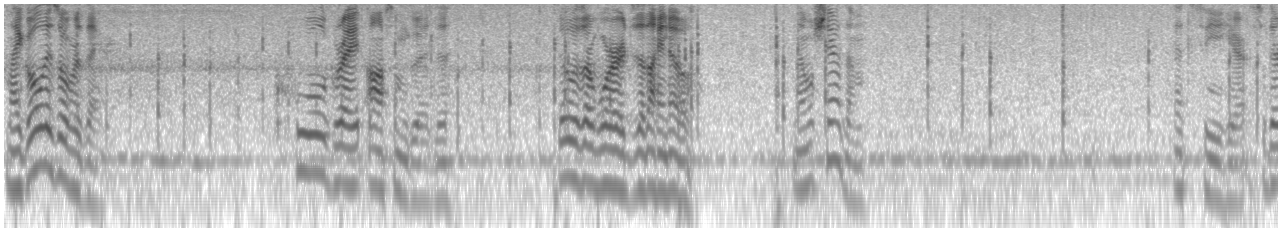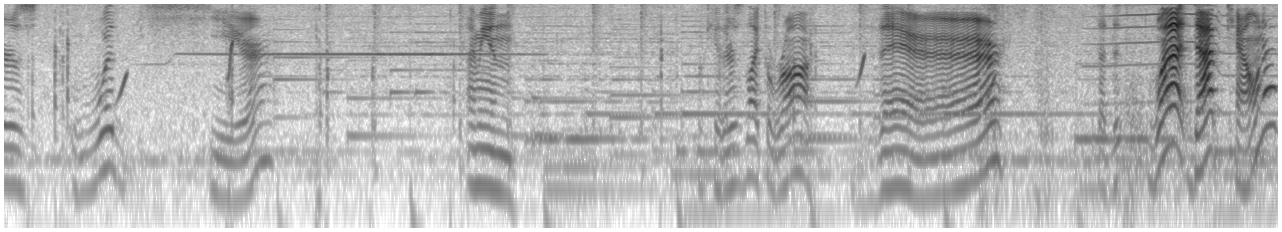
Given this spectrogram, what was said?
My goal is over there. Cool, great, awesome, good. Those are words that I know. And I will share them. Let's see here. So there's wood here. I mean... Okay, there's like a rock there. That did, what? That counted?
